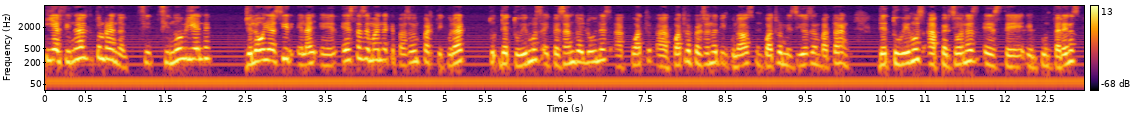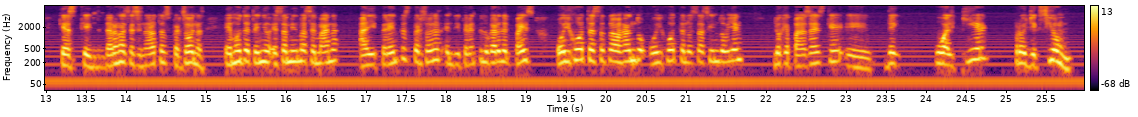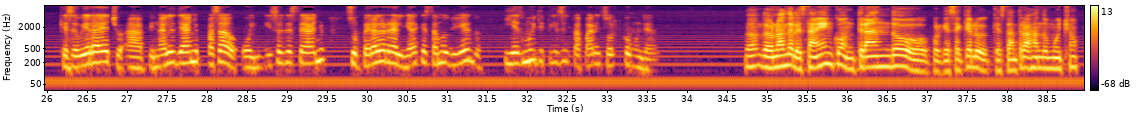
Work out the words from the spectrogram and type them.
Y al final, don Randall, si, no viene, yo le voy a decir, eh, esta semana que pasó en particular, detuvimos empezando el lunes a cuatro, a cuatro personas vinculadas con cuatro homicidios en Batán. Detuvimos a personas este, en Punta Arenas que, que intentaron asesinar a otras personas. Hemos detenido esta misma semana a diferentes personas en diferentes lugares del país. OIJ está trabajando, OIJ lo está haciendo bien. Lo que pasa es que eh, de cualquier proyección que se hubiera hecho a finales de año pasado o inicios de este año supera la realidad que estamos viviendo y es muy difícil tapar el sol con un dedo. Don, le están encontrando, porque sé que, lo, que están trabajando mucho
